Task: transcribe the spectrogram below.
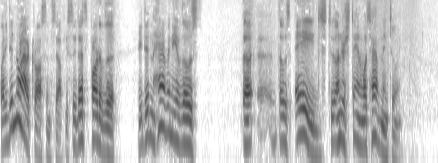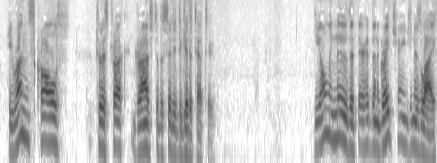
But he didn't know how to cross himself. You see, that's part of the. He didn't have any of those uh, uh, those aids to understand what's happening to him. He runs, crawls to his truck, drives to the city to get a tattoo. He only knew that there had been a great change in his life,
